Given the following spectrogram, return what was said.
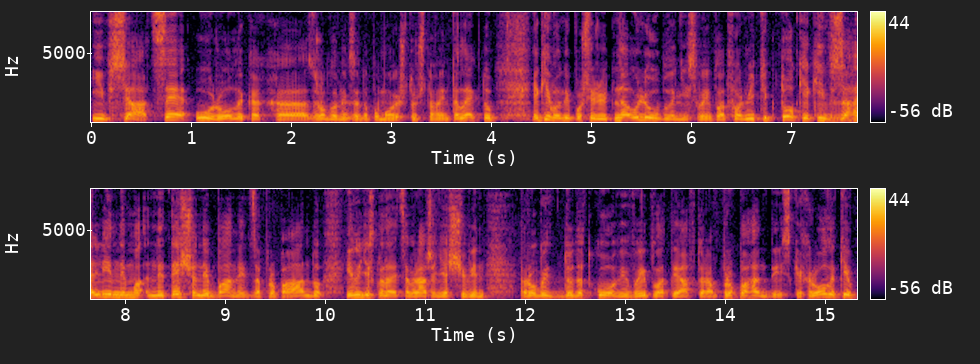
і вся. Це у роликах, е, зроблених за допомогою штучного інтелекту, які вони поширюють на улюбленій своїй платформі TikTok, який взагалі не не те, що не банить за пропаганду. Іноді складається враження, що він робить додаткові виплати авторам пропагандистських роликів.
